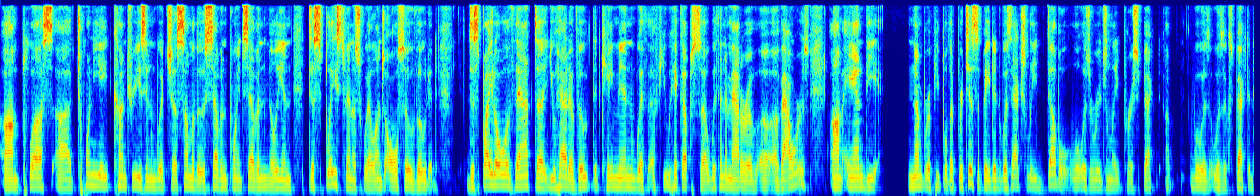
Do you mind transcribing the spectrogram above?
um, plus uh, 28 countries in which uh, some of those 7.7 million displaced Venezuelans also voted despite all of that, uh, you had a vote that came in with a few hiccups uh, within a matter of, uh, of hours, um, and the number of people that participated was actually double what was originally perspect, uh, what was was expected.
